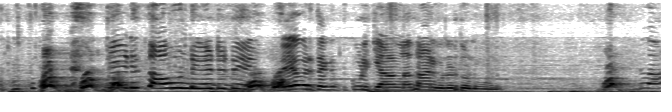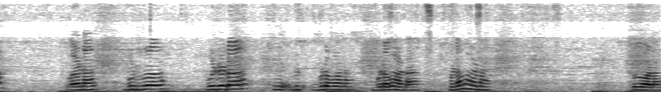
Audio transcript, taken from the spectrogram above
ചെടി സൗണ്ട് കേട്ടിട്ട്. ദേ ഒരുത്തക്ക് കുളിക്കാനുള്ള സാധനം കൊണ്ട് എടുത്തോണ്ട് പോണു. വാടാ വിടടാ വിടടാ ഇത് ഇവിടെ വാടാ ഇവിടെ വാടാ ഇവിടെ വാടാ ഇവിടെ വാടാ.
